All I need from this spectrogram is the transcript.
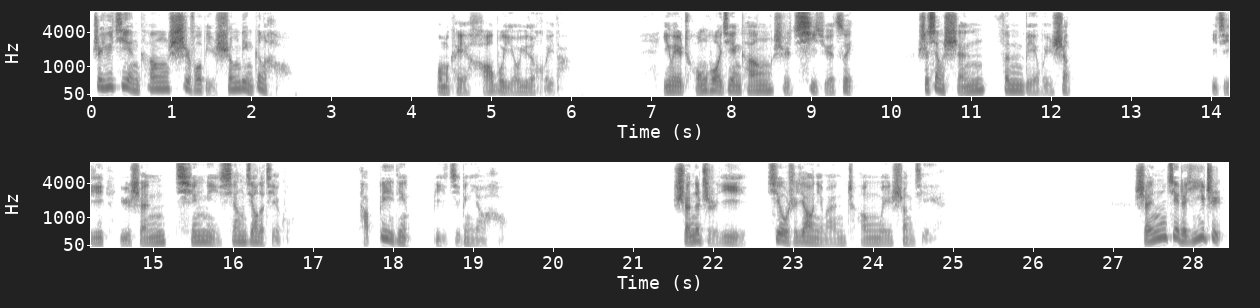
至于健康是否比生病更好，我们可以毫不犹豫的回答：因为重获健康是弃绝罪，是向神分别为圣，以及与神亲密相交的结果，它必定比疾病要好。神的旨意就是要你们成为圣洁。神借着医治。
